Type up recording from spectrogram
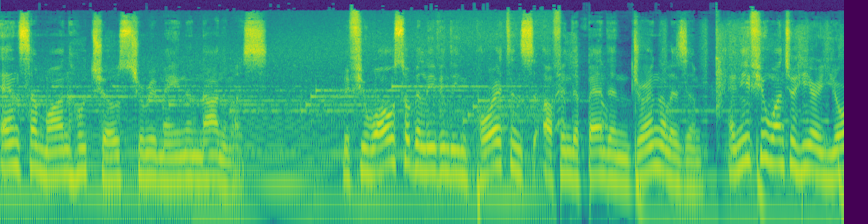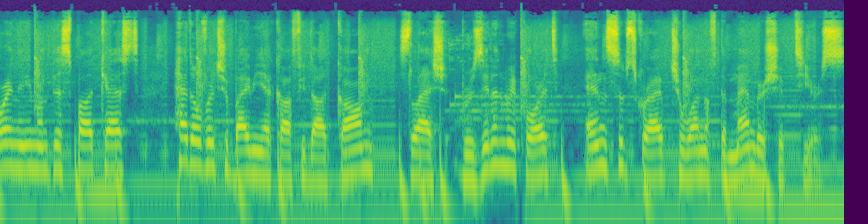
and someone who chose to remain anonymous. If you also believe in the importance of independent journalism, and if you want to hear your name on this podcast, head over to buymeacoffee.com slash Brazilian Report and subscribe to one of the membership tiers.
